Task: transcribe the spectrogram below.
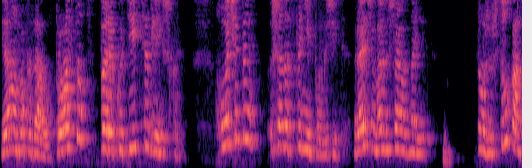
Я вам показала. Просто перекотіться з ліжка. Хочете, ще на спині полежіть. Речі, в мене ще одна є. Теж штука.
